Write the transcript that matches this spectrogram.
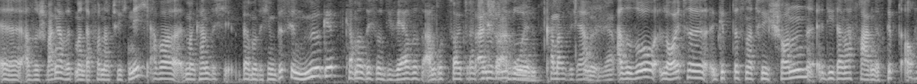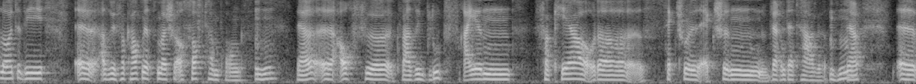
also schwanger wird man davon natürlich nicht, aber man kann sich, wenn man sich ein bisschen Mühe gibt, kann man sich so diverses anderes Zeug Das natürlich schon holen. kann man sich Ja. holen, ja. Also so Leute gibt es natürlich schon, die danach fragen. Es gibt auch Leute, die, äh, also wir verkaufen jetzt zum Beispiel auch Soft-Tampons. Ja, äh, auch für quasi blutfreien Verkehr oder Sexual Action während der Tage. Ja, äh,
